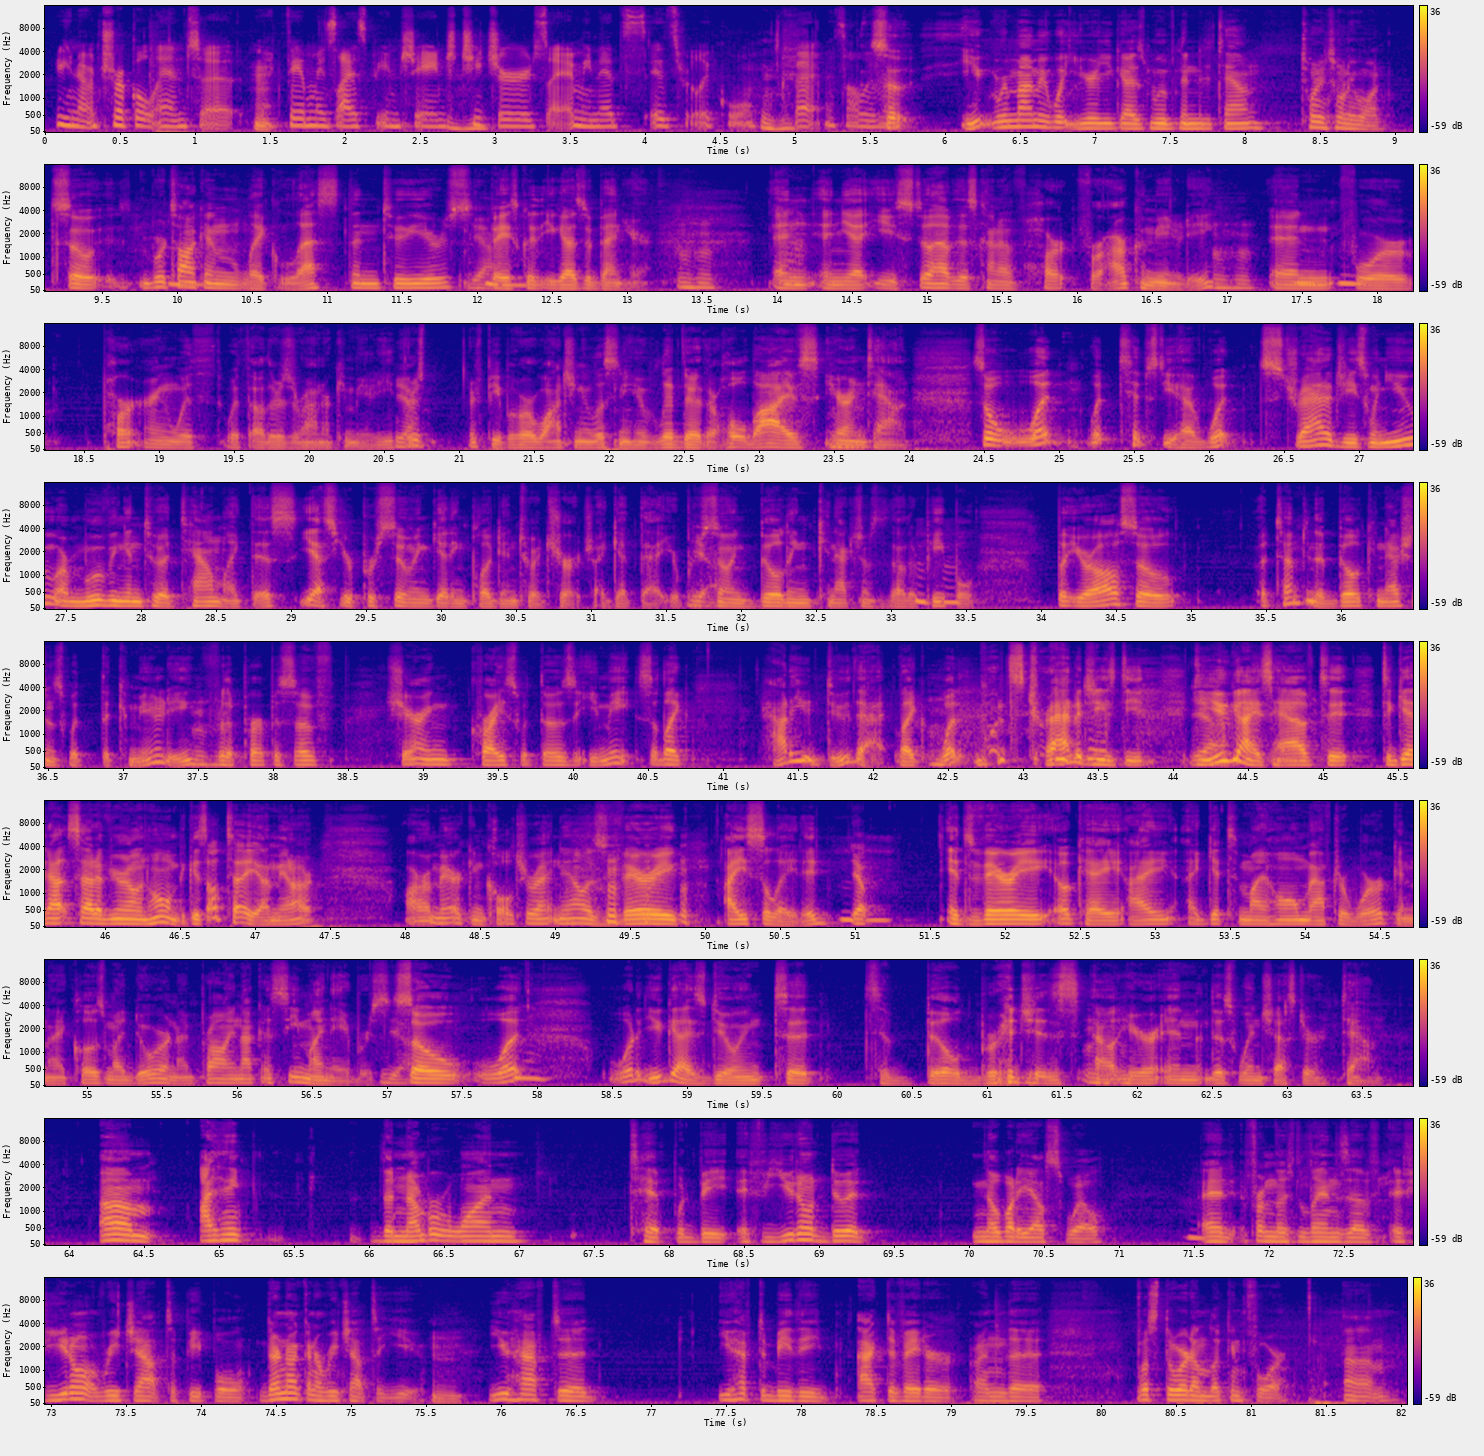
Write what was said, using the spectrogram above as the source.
you know trickle into hmm. like families lives being changed mm-hmm. teachers i mean it's it's really cool mm-hmm. but it's all over. So you remind me what year you guys moved into town? 2021. So we're talking like less than two years, Yeah. basically, that you guys have been here, and and yet you still have this kind of heart for our community and for partnering with with others around our community. There's there's people who are watching and listening who've lived there their whole lives here in mm-hmm. town. So what what tips do you have? What strategies when you are moving into a town like this? Yes, you're pursuing getting plugged into a church. I get that. You're Yeah. pursuing building connections with other mm-hmm. people, but you're also attempting to build connections with the community Mm-hmm. for the purpose of sharing Christ with those that you meet. So like how do you do that? Like mm. what what strategies do you, do Yeah. you guys have to to get outside of your own home? Because I'll tell you, I mean our our American culture right now is very isolated. Yep. It's very okay. I, I get to my home after work and I close my door and I'm probably not going to see my neighbors. Yeah. So what what are you guys doing to to build bridges Mm-hmm. out here in this Winchester town? Um, I think the number one tip would be if you don't do it, nobody else will. And from the lens of if you don't reach out to people, they're not going to reach out to you. You have to, you have to be the activator and the, what's the word I'm looking for? Um,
